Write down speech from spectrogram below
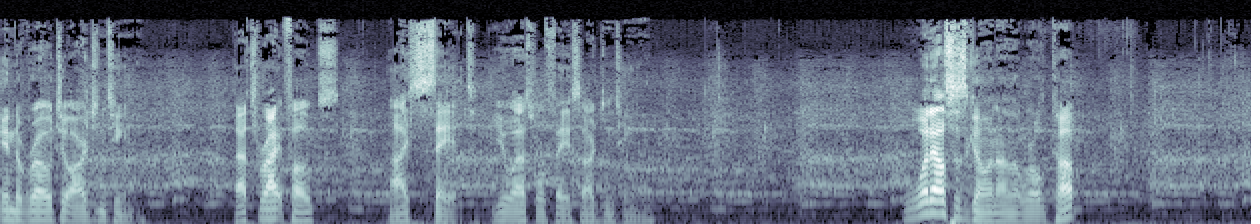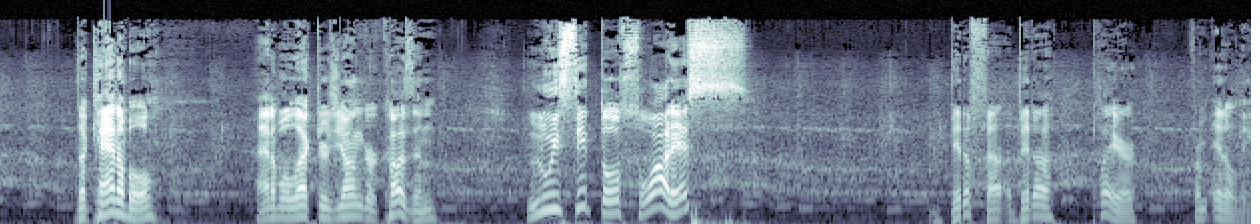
in the road to Argentina. That's right, folks. I say it. U.S. will face Argentina. What else is going on in the World Cup? The cannibal, Hannibal Lecter's younger cousin, Luisito Suarez, bit of fe- a bit of player from Italy,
